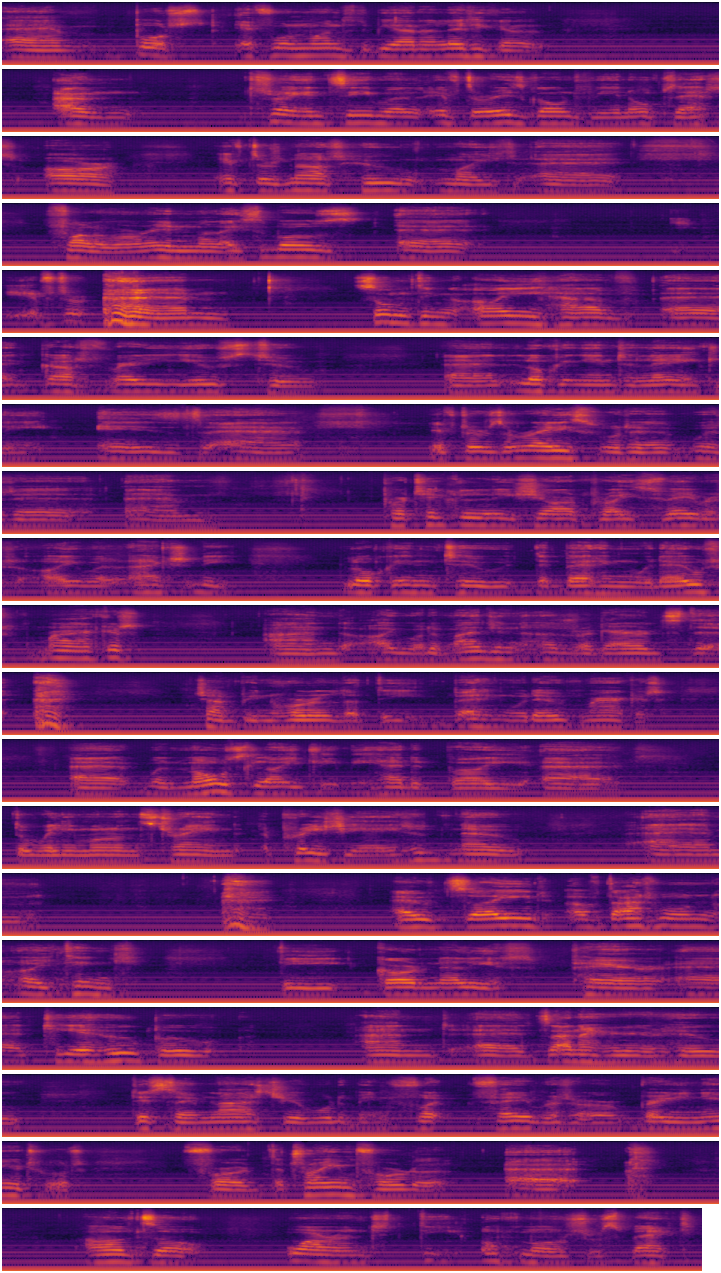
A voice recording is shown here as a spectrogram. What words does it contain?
um, but if one wanted to be analytical and try and see, well, if there is going to be an upset or if there's not, who might uh, follow her in? Well, I suppose uh, if there um, something I have uh, got very used to uh, looking into lately is uh, if there's a race with a with a um, particularly short price favorite, I will actually look into the betting without market, and I would imagine as regards the champion hurdle that the betting without market uh, will most likely be headed by uh, the Willie Mullins trained Appreciate It now. Um, outside of that one, I think the Gordon Elliott pair, uh, Teahupoo and uh, Zanahiyr, who this time last year would have been f- favourite or very near to it for the Triumph Hurdle, uh, also warrant the utmost respect.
